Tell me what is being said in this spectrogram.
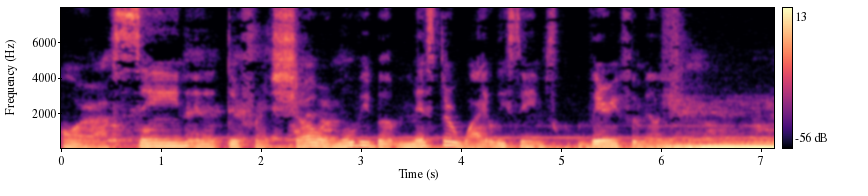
or I've seen in a different show or movie, but Mr. Whiteley seems very familiar.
